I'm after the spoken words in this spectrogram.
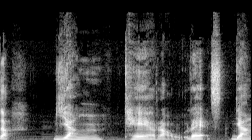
จะยังแคร์เราและยัง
